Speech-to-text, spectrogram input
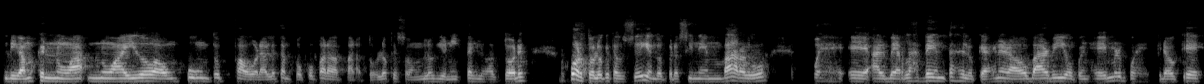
digamos que no ha, no ha ido a un punto favorable tampoco para, para todo lo que son los guionistas y los actores por todo lo que está sucediendo, pero sin embargo, pues eh, al ver las ventas de lo que ha generado Barbie y Oppenheimer, pues creo que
